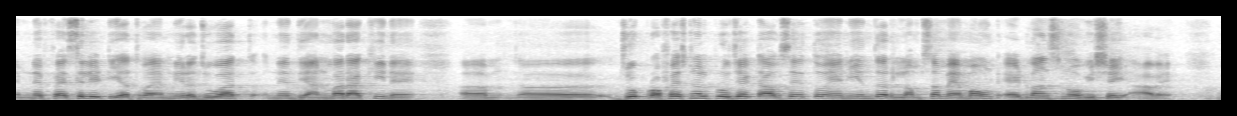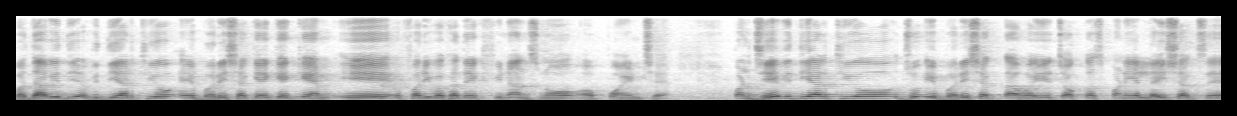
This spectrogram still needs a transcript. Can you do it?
એમને ફેસિલિટી અથવા એમની રજૂઆતને ધ્યાનમાં રાખીને જો પ્રોફેશનલ પ્રોજેક્ટ આવશે તો એની અંદર લમસમ એમાઉન્ટ એડવાન્સનો વિષય આવે. બધા વિદ્ય, વિદ્યાર્થીઓ એ ભરી શકે કે કેમ? એ ફરી વખત એક ફિનાન્સનો પોઈન્ટ છે. પણ જે વિદ્યાર્થીઓ જો એ ભરી શકતા હોય, એ ચોક્કસપણે એ લઈ શકશે.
